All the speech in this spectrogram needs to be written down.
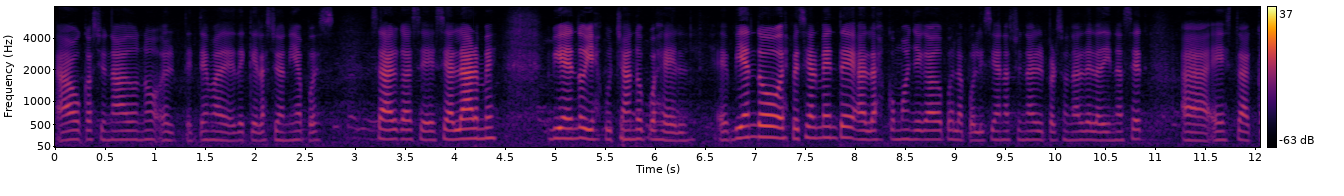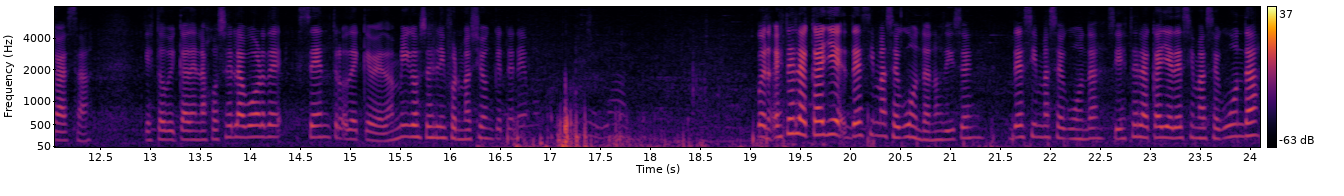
ha ocasionado ¿no? el, tema de, que la ciudadanía pues salga, se, se alarme, viendo y escuchando pues el, eh, viendo especialmente a las cómo han llegado pues la Policía Nacional el personal de la DINASET a esta casa que está ubicada en la José Laborde, centro de Quevedo. Amigos, es la información que tenemos. Bueno, esta es la calle décima segunda, nos dicen. Décima segunda. Sí, esta es la calle décima segunda.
